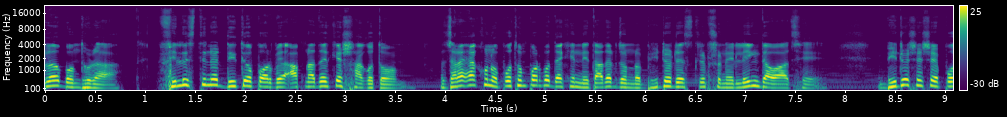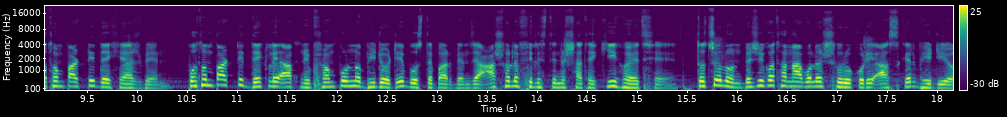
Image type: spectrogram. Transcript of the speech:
হ্যালো বন্ধুরা, ফিলিস্তিনের দ্বিতীয় পর্বে আপনাদেরকে স্বাগতম। যারা এখনও প্রথম পর্ব দেখেননি, তাদের জন্য ভিডিও ডেসক্রিপশনে লিঙ্ক দেওয়া আছে। ভিডিও শেষে প্রথম পার্টটি দেখে আসবেন। প্রথম পার্টটি দেখলে আপনি সম্পূর্ণ ভিডিওটি বুঝতে পারবেন যে আসলে ফিলিস্তিনের সাথে কি হয়েছে। তো চলুন বেশি কথা না বলে শুরু করি আজকের ভিডিও।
